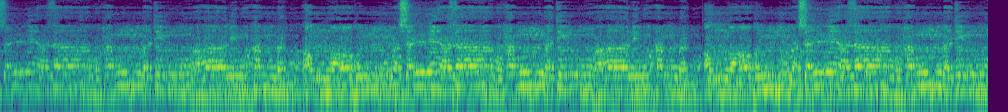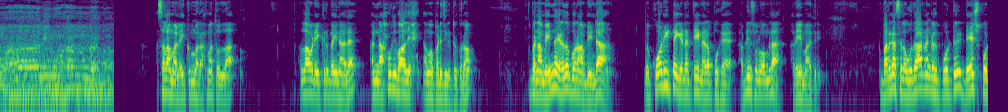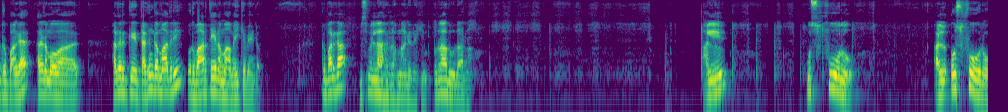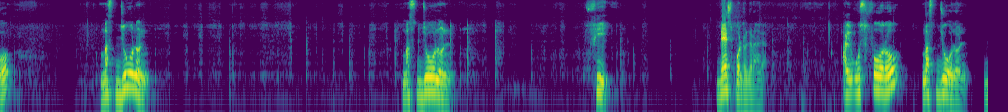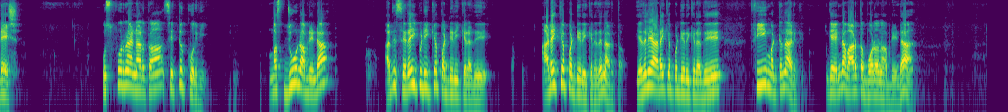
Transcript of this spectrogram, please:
صل على محمد وآل محمد اللهم صل على محمد وآل محمد اللهم صل على محمد وآل محمد அஸ்ஸலாமு அலைக்கும் வரஹ்மத்துல்லா அல்லாவுடைய கிருபையினால் அந்நஹுல் வாலிஹ் நம்ம படிச்சுக்கிட்டு இருக்கிறோம் இப்போ நம்ம என்ன எழுத போகிறோம் அப்படின்டா இந்த கோடிட்ட இடத்தை நிரப்புக அப்படின்னு சொல்லுவோம்ல அதே மாதிரி. பாருங்க சில உதாரணங்கள் போட்டு டேஷ் போட்டிருப்பாங்க. அதை நம்ம அதற்கு தகுந்த மாதிரி ஒரு வார்த்தையை நம்ம அமைக்க வேண்டும். இங்கே பாருங்க பிஸ்மில்லாஹ் ரஹ்மான் ரஹீம் முதலாவது உதாரணம். அல் உஸ்ஃபூரு. அல் உஸ்ஃபூரு மஸ்ஜூனுன் மஸ்ஜூனுன் ஃபி டேஸ் போட்டிருக்கிறாங்க. அல் உஸ்ஃபோரு மஸ்ஜூனுன் டேஷ் உஸ்ஃபூர்னா என்ன அர்த்தம்? சிட்டுக்குருவி. மஸ்ஜூன் அப்படின்னா அது சிறைப்பிடிக்கப்பட்டிருக்கிறது அடைக்கப்பட்டிருக்கிறதுன்னு அர்த்தம். எதுலேயே அடைக்கப்பட்டிருக்கிறது? ஃபீ மட்டும்தான் இருக்குது இங்கே என்ன வார்த்தை போடணும் அப்படின்டா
